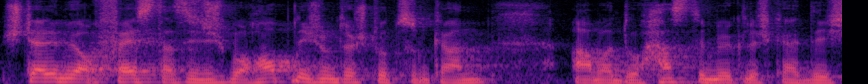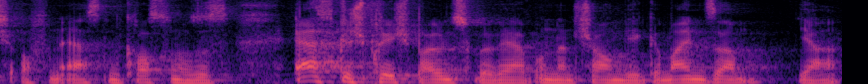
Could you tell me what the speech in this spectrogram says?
stellen wir auch fest, dass ich dich überhaupt nicht unterstützen kann, aber du hast die Möglichkeit, dich auf ein ersten kostenloses Erstgespräch bei uns zu bewerben und dann schauen wir gemeinsam, ja,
